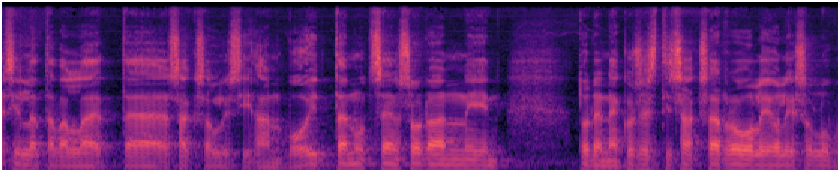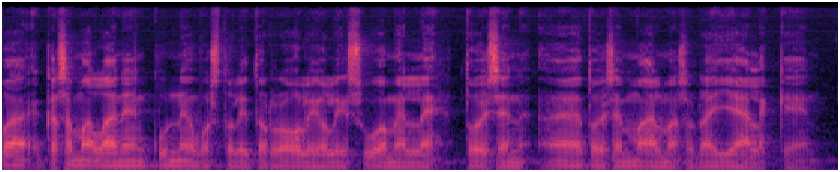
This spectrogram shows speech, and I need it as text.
sillä tavalla, että Saksa olisi ihan voittanut sen sodan, niin todennäköisesti Saksan rooli olisi ollut aika samanlainen kuin Neuvostoliiton rooli oli Suomelle toisen, toisen maailmansodan jälkeen.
